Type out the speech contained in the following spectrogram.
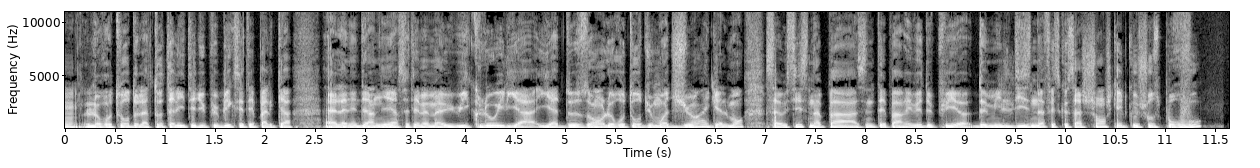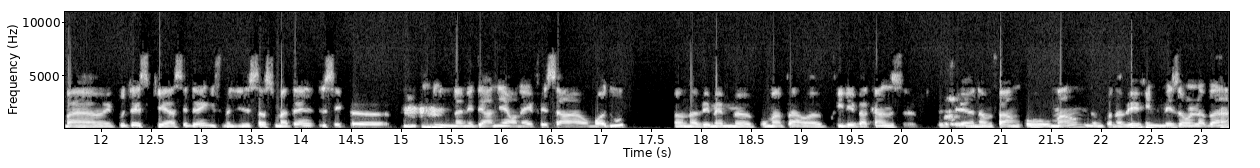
Hum, Le retour de la totalité du public, c'était pas le cas euh, l'année dernière. C'était même à huis clos il y a deux ans. Le retour du mois de juin également. Ça aussi, ça n'était pas arrivé depuis euh, 2019. Est-ce que ça change quelque chose pour vous? Ben, écoutez, ce qui est assez dingue, je me disais ça ce matin, c'est que l'année dernière, on avait fait ça au mois d'août. On avait même, euh, pour ma part, euh, pris les vacances. J'ai un enfant au Mans, donc on avait une maison là-bas.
